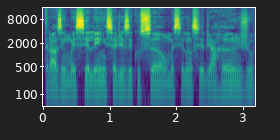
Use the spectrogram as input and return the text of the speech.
trazem uma excelência de execução, uma excelência de arranjo.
